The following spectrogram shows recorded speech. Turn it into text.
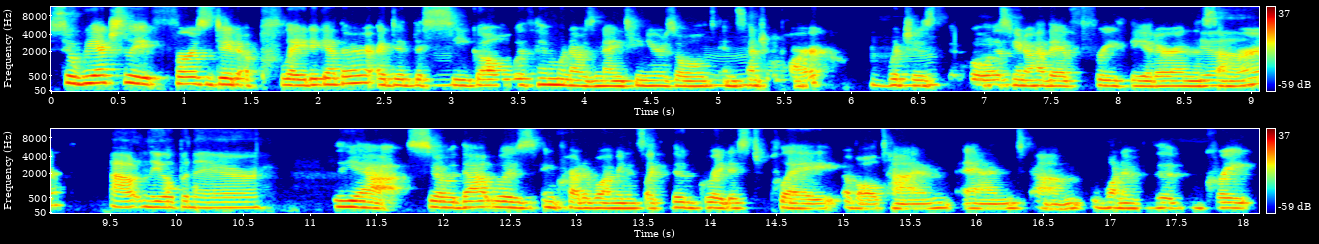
So we actually first did a play together. I did the Mhm. Seagull with him when I was 19 years old in Mhm. Central Park, which is Mhm. the coolest. You know how they have free theater in the Yeah. summer? out in the open air. Yeah. So that was incredible. I mean, it's like the greatest play of all time and um, one of the great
